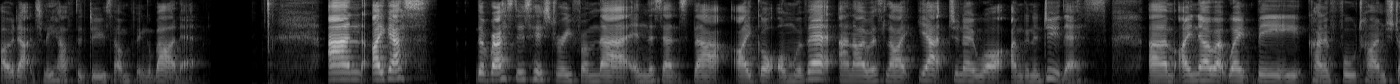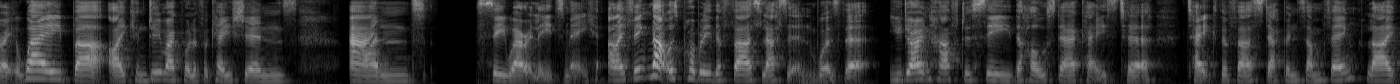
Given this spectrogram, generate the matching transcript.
i would actually have to do something about it. And i guess the rest is history from there in the sense that i got on with it and i was like yeah do you know what? I'm going to do this. Um, I know it won't be kind of full time straight away, but I can do my qualifications and see where it leads me. And I think that was probably the first lesson was that you don't have to see the whole staircase to take the first step in something. Like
